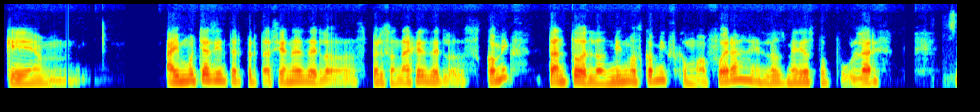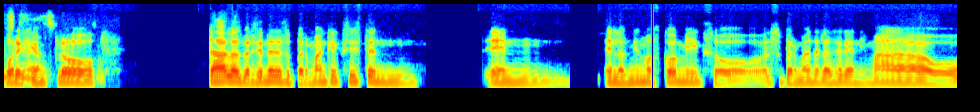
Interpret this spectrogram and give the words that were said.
que mm, hay muchas interpretaciones de los personajes de los cómics, tanto en los mismos cómics como afuera, en los medios populares. Por ejemplo, todas las versiones de Superman que existen en en los mismos cómics o el Superman de la serie animada o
